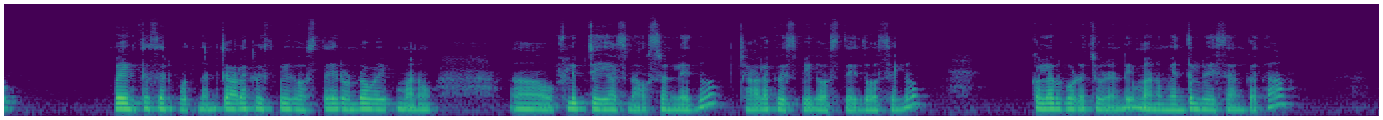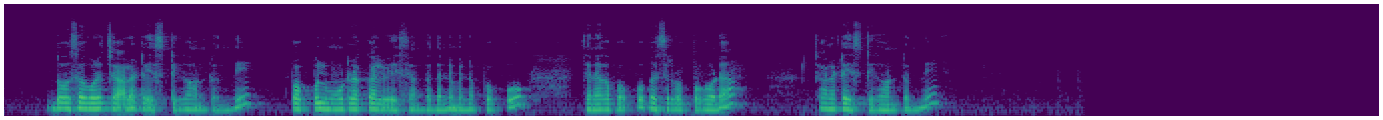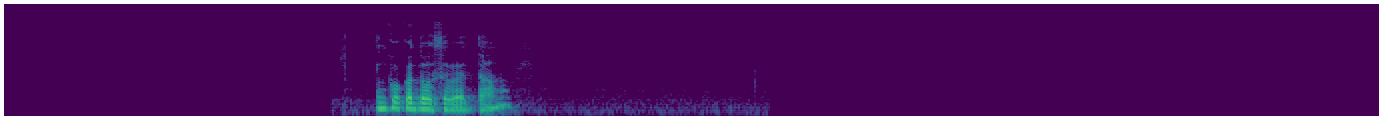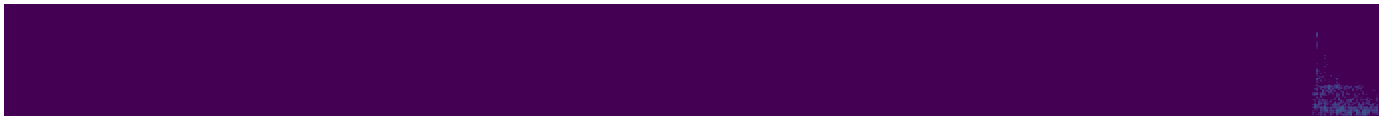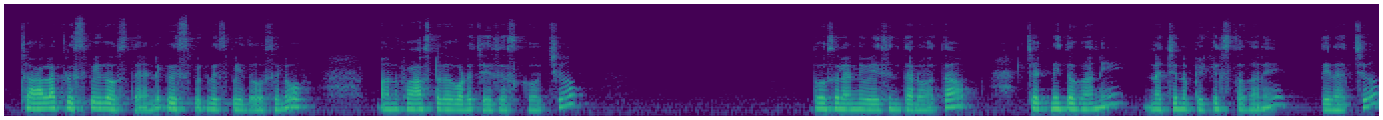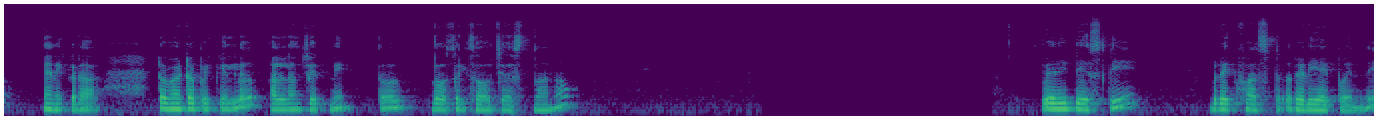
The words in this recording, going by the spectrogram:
వేగితే సరిపోతుందండి. చాలా క్రిస్పీగా వస్తాయి. రెండో వైపు మనం ఫ్లిప్ చేయాల్సిన అవసరం లేదు. చాలా క్రిస్పీగా వస్తాయి దోశలు. కలర్ కూడా చూడండి మనం మెంతులు వేసాం కదా. దోశ కూడా చాలా టేస్టీగా ఉంటుంది. పప్పులు మూడు రకాలు వేసాం కదండి మినప్పప్పు శనగపప్పు పెసరపప్పు కూడా. చాలా టేస్టీగా ఉంటుంది. ఇంకొక దోశ వేద్దాం. చాలా క్రిస్పీగా వస్తాయండి. క్రిస్పీ క్రిస్పీ దోశలు. మనం ఫాస్ట్గా కూడా చేసేసుకోవచ్చు. దోశలన్నీ వేసిన తర్వాత చట్నీతో కానీ నచ్చిన పికిల్స్తో కానీ తినచ్చు. నేను ఇక్కడ టొమాటో పికిల్ అల్లం చట్నీతో దోశలు సర్వ్ చేస్తున్నాను. వెరీ టేస్టీ బ్రేక్ఫాస్ట్ రెడీ అయిపోయింది.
